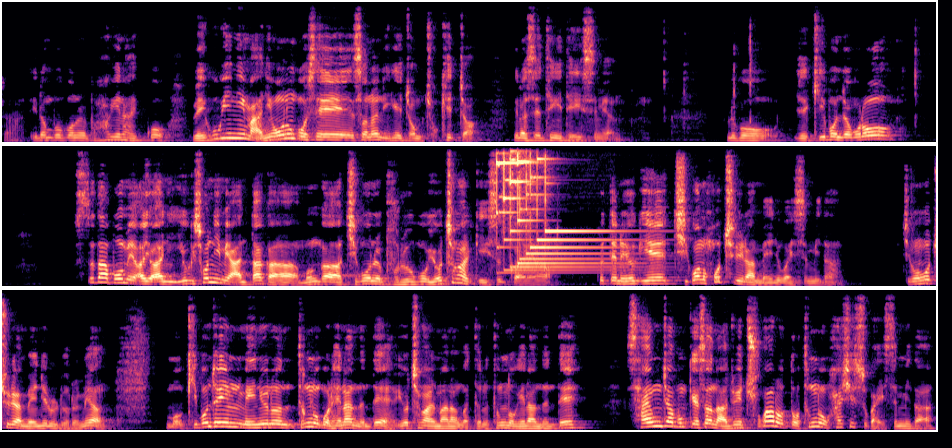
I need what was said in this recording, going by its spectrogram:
자, 이런 부분을 확인했고 외국인이 많이 오는 곳에서는 이게 좀 좋겠죠. 이런 세팅이 되어 있으면. 그리고 이제 기본적으로 쓰다 보면 아니, 여기 손님이 앉다가 뭔가 직원을 부르고 요청할 게 있을 거예요. 그때는 여기에 직원 호출이라는 메뉴가 있습니다. 직원 호출이라는 메뉴를 누르면 뭐 기본적인 메뉴는 등록을 해놨는데 요청할 만한 것들은 등록해놨는데 사용자분께서 나중에 추가로 또 등록하실 수가 있습니다.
